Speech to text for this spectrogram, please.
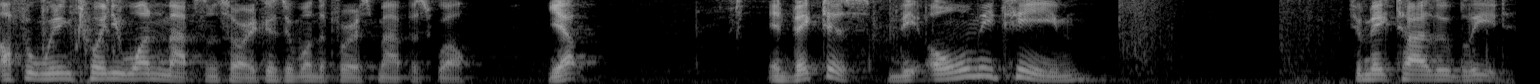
after winning 21 maps, I'm sorry, because they won the first map as well. Yep. Invictus, the only team to make Lu bleed.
